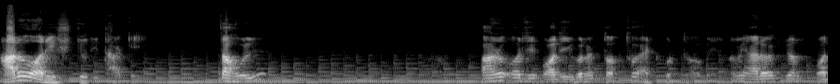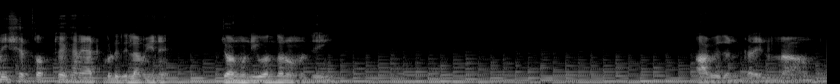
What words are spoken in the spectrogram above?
আরও অরিশ যদি থাকে, তাহলে আরও অরি- অরিশগণের তথ্য অ্যাড করতে হবে। আমি আরও একজন অরিশের তথ্য এখানে অ্যাড করে দিলাম এনে জন্ম নিবন্ধন অনুযায়ী। আবেদনকারীর নাম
